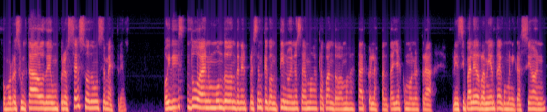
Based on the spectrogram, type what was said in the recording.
como resultado de un proceso de un semestre. Hoy día, sin duda, en un mundo donde en el presente continuo y no sabemos hasta cuándo vamos a estar con las pantallas como nuestra principal herramienta de comunicación,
